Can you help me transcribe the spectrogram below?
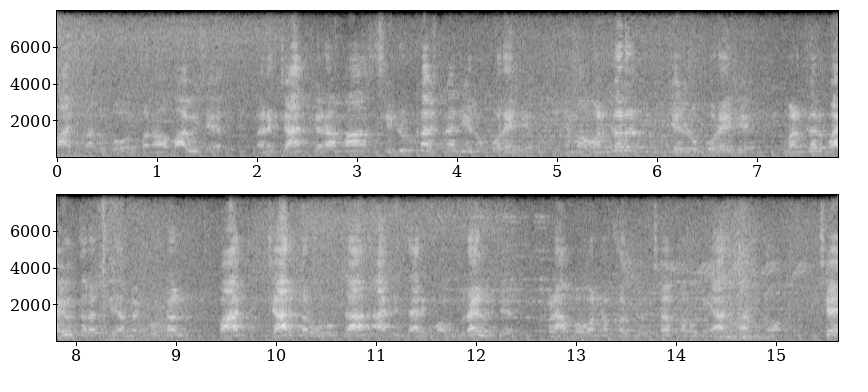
પાંચ માનું ભવન બનાવવામાં આવ્યું છે અને ચાંદખેડામાં શેડ્યુલ કાસ્ટના જે લોકો રહે છે એમાં વણકર જે લોકો રહે છે, વણકર ભાઈઓ તરફથી અમે ટોટલ પાંચ, ચાર કરોડનું દાન આજની તારીખમાં ઉઘરાયેલું છે, પણ આ ભવનનો ખર્ચો છ કરોડની આસપાસનો છે.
